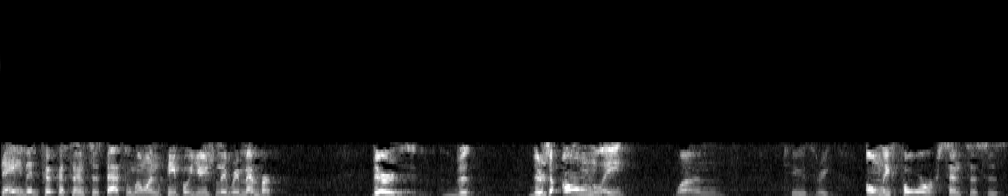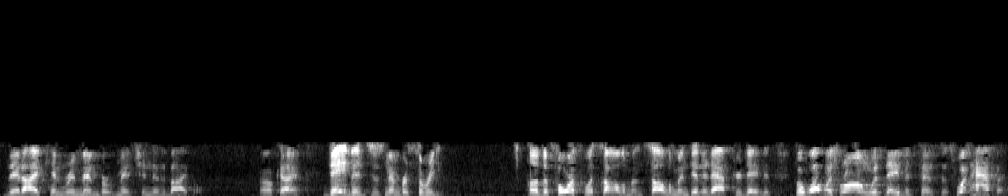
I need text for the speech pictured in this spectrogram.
David took a census. That's the one people usually remember. There, the, there's only one, two, three, only four censuses that I can remember mentioned in the Bible. Okay? David's is number three. Uh, the fourth was Solomon. Solomon did it after David. But what was wrong with David's census? What happened?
